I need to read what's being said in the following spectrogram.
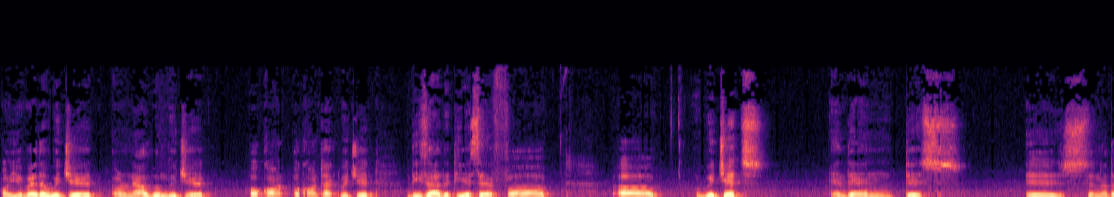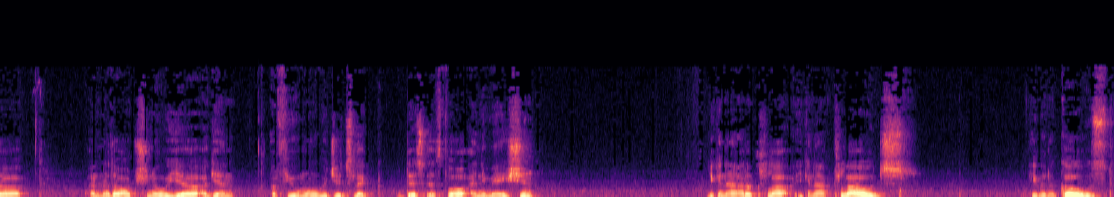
or your weather widget, or an album widget, or con a contact widget. These are the TSF uh, uh, widgets, and then this is another another option over here. Again, a few more widgets like this is for animation you can add a cloud you can add clouds even a ghost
